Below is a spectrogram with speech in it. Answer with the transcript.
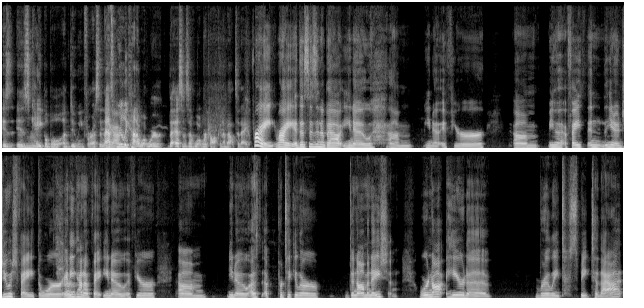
is is mm-hmm. capable of doing for us and that's yeah. really kind of what we're the essence of what we're talking about today right right and this isn't about you know um you know if you're um you have faith in you know jewish faith or sure. any kind of faith you know if you're um you know a, a particular denomination we're not here to really t- speak to that.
